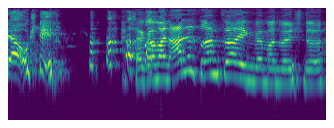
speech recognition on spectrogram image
Ja, okay. Da kann man alles dran zeigen, wenn man möchte.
